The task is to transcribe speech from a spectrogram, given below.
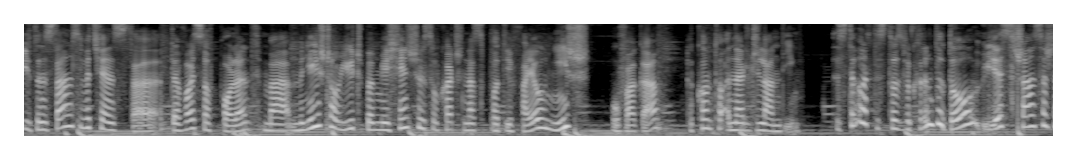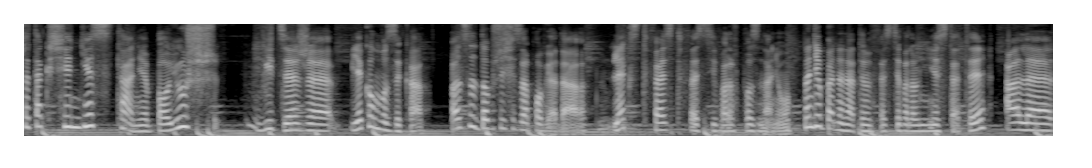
i ten sam zwycięzca The Voice of Poland ma mniejszą liczbę miesięcznych słuchaczy na Spotify niż uwaga, konto Energylandii. Z tym artystą z Wiktorem Dudu jest szansa, że tak się nie stanie, bo już widzę, że jego muzyka bardzo dobrze się zapowiada. Next Fest Festival w Poznaniu. No nie będę na tym festiwalu niestety, ale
